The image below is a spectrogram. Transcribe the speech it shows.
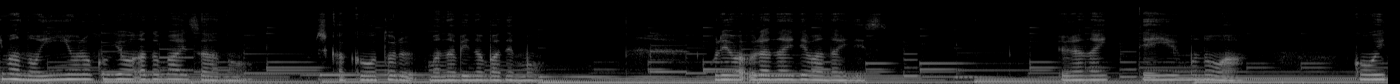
今の引用六行アドバイザーの資格を取る学びの場でもこれは占いではないです。占いっていうものはこういっ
